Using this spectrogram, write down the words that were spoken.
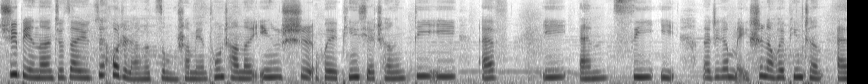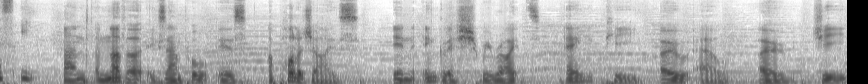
区别呢就在于最后这两个字母上面，通常呢英式会拼写成 D E F E N C E，那这个美式呢会拼成 S E。 And another example is apologize. In English, we write A P O L O G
